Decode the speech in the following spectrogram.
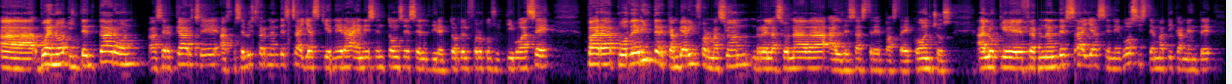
ah, bueno, intentaron acercarse a José Luis Fernández Sayas, quien era en ese entonces el director del Foro Consultivo AC, para poder intercambiar información relacionada al desastre de pasta de conchos, a lo que Fernández Sayas se negó sistemáticamente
